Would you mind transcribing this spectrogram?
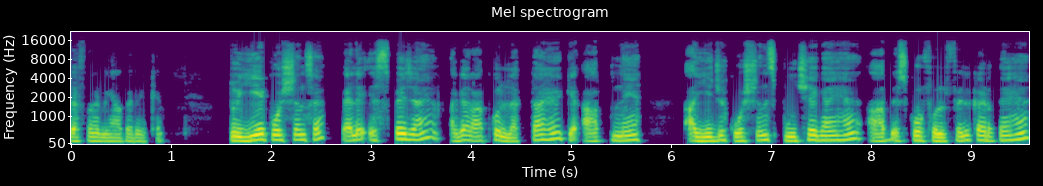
डेफिनेटली यहाँ पे देखें। तो ये क्वेश्चन है। पहले इस पे जाएँ। अगर आपको लगता है कि आपने ये जो क्वेश्चन पूछे गए हैं, आप इसको फुलफिल करते हैं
